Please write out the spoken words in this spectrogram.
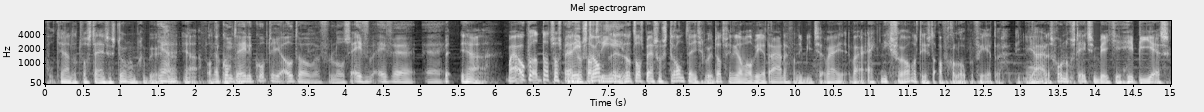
God, ja, dat was tijdens een storm gebeurd. Ja. Hè? ja dan komt de helikopter je auto eh, verlossen. Even, even eh, Ja, maar ook wel, dat was bij zo'n strand, dat was bij zo'n strandtentje gebeurd. Dat vind ik dan wel weer het aardige van die Ibiza. Waar, waar eigenlijk niks veranderd is de afgelopen 40 jaar. Dat is gewoon nog steeds een beetje hippiesk.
